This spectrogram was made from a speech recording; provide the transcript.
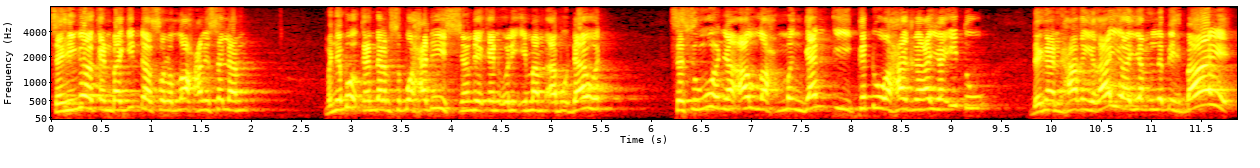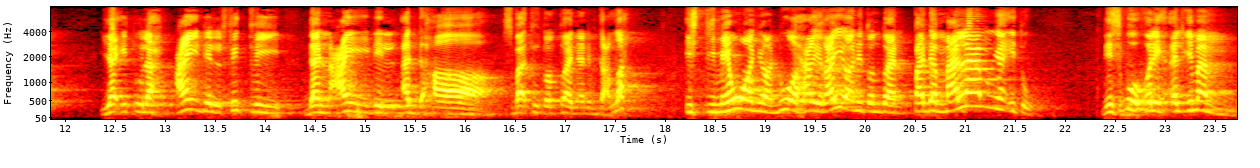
Sehingga kan baginda wasallam menyebutkan dalam sebuah hadis yang dikatakan oleh Imam Abu Daud, sesungguhnya Allah mengganti kedua hari raya itu dengan hari raya yang lebih baik iaitulah Aidil Fitri dan Aidil Adha. Sebab tu tuan-tuan yang diminta Allah, istimewanya dua hari raya ni tuan-tuan pada malamnya itu disebut oleh Al-Imam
